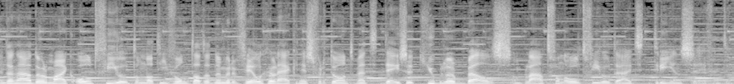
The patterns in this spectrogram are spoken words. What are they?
En daarna door Mike Oldfield, omdat hij vond dat het nummer veel gelijkenis vertoont met deze Tubular Bells, een plaat van Oldfield uit 73.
